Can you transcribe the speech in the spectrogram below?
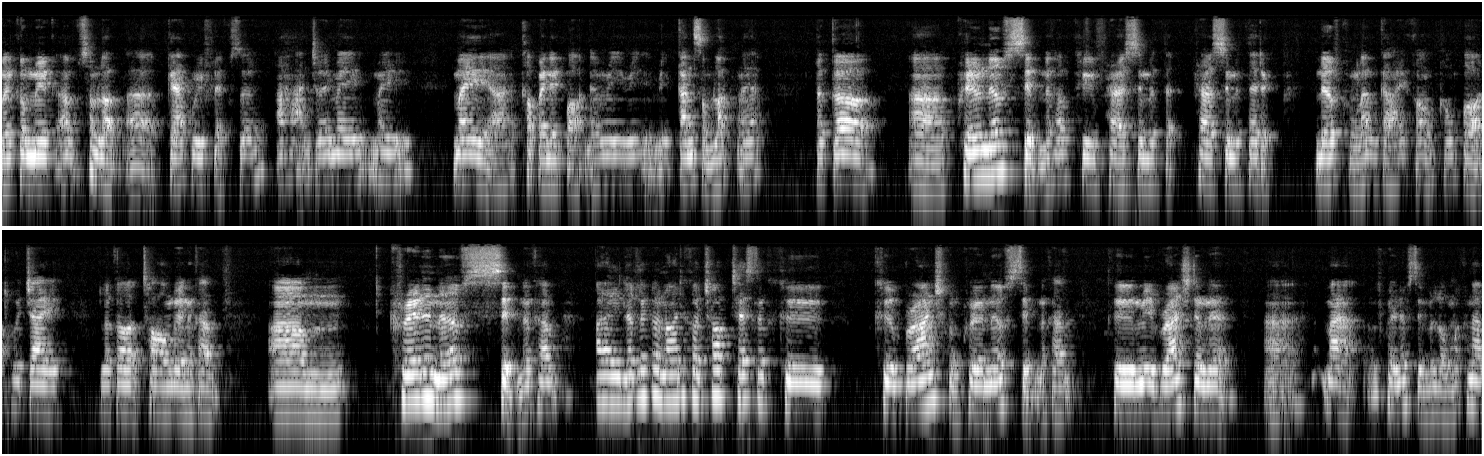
มันก็ make up สำหรับอ่า gag reflex อาหารจะได้ไม่ไม่ไม่อ่าเข้าไปในปอดนะมีมีมีการสำลักนะฮะแล้วก็อ่า cranial nerve 10 นะครับ คือ parasympathetic parasympathetic เนิร์ฟของร่างกายของของปอดหัวใจ แล้วก็ท้องด้วยนะครับอืม cranial nerve 10 นะครับ อะไรเล็กๆน้อยๆที่เขาชอบเทสนั่นก็คือ คือ branch ของ cranial nerve 10 นะครับ คือมี branch หนึ่งเนี่ยอ่ามา cranial nerve 10 มันลงมาข้างหน้า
